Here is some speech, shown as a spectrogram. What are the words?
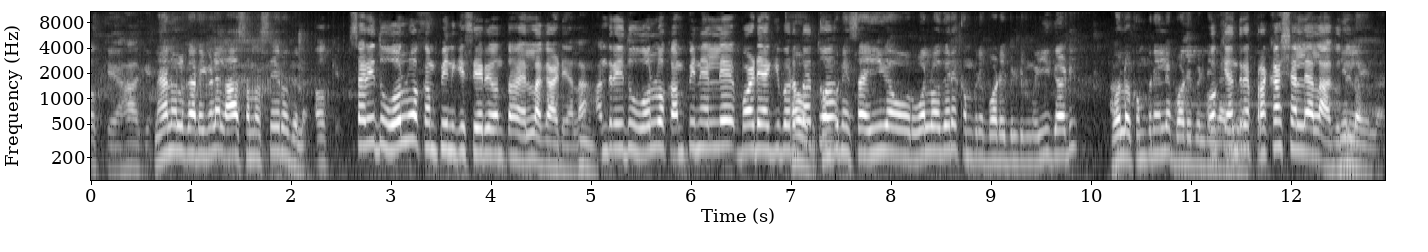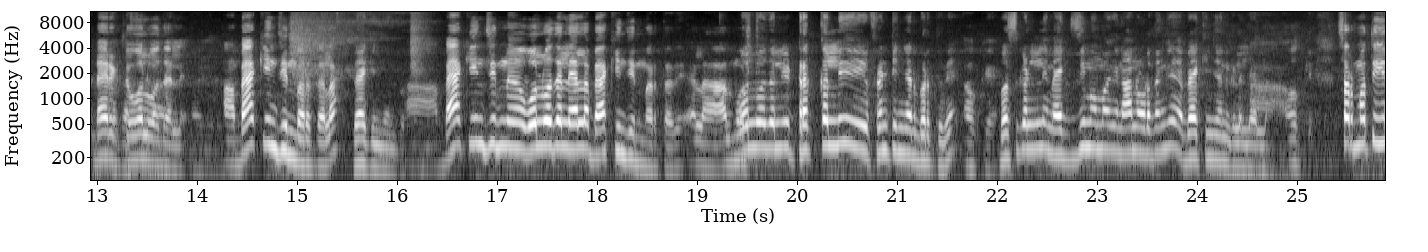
ಓಕೆ ಹಾಗೆ. ಮ್ಯಾನುವಲ್ ಗಾಡಿಗಳಲ್ಲಿ ಆ ಸಮಸ್ಯೆ ಇರುವುದಿಲ್ಲ. ಓಕೆ ಸರ್ ಇದು ಓಲ್ವೋ ಕಂಪನಿಗೆ ಸೇರಿರುವಂತಹ ಎಲ್ಲ ಗಾಡಿ ಅಲ್ಲ? ಅಂದ್ರೆ ಇದು ಓಲ್ವೋ ಕಂಪನಿಯಲ್ಲೇ ಬಾಡಿ ಆಗಿ ಬರುತ್ತಾ ಅಥವಾ ಕಂಪನಿ ಸಹ ಈಗ ಅವ್ರು ಓಲ್ವೋದರೆ ಕಂಪನಿ ಬಾಡಿ ಬಿಲ್ಡಿಂಗ್ ಈ ಗಾಡಿ ಓಲೋ ಕಂಪನಿಯಲ್ಲೇ ಬಾಡಿ ಬಿಲ್ಡಿಂಗ್ ಓಕೆ ಅಂದ್ರೆ ಪ್ರಕಾಶ್ ಅಲ್ಲೇ ಎಲ್ಲ ಆಗುದಿಲ್ಲ? ಡೈರೆಕ್ಟ್ ಓಲ್ವೋದಲ್ಲೇ ಬ್ಯಾಕ್ ಇಂಜಿನ್ ಬರುತ್ತಲ್ಲ? ಬ್ಯಾಕ್ ಇಂಜಿನ್ ಬ್ಯಾಕ್ ಇಂಜಿನ್ ಓಲ್ವೋದಲ್ಲಿ ಎಲ್ಲ ಬ್ಯಾಕ್ ಇಂಜಿನ್ ಬರ್ತದೆ ಎಲ್ಲ ಆಲ್ಮೋಸ್ಟ್ ಓಲ್ವೋದಲ್ಲಿ ಟ್ರಕ್ ಅಲ್ಲಿ ಫ್ರಂಟ್ ಇಂಜನ್ ಬರ್ತದೆ. ಓಕೆ ಬಸ್ಗಳಲ್ಲಿ ಮ್ಯಾಕ್ಸಿಮಮ್ ಆಗಿ ನಾನು ನೋಡಿದಂಗೆ ಬ್ಯಾಕ್ ಇಂಜನ್ಗಳಲ್ಲಿ ಎಲ್ಲ. ಓಕೆ ಸರ್ ಮತ್ತೆ ಈ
